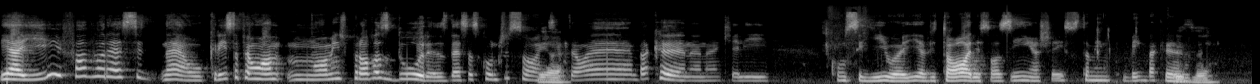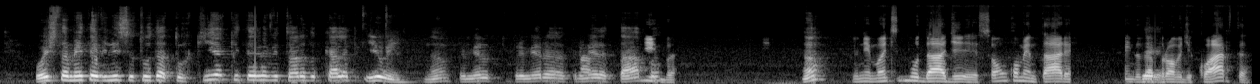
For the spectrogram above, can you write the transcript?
e aí favorece, né? O Cristo foi um, um homem de provas duras dessas condições, é. então é bacana, né? Que ele conseguiu aí a vitória sozinho. Achei isso também bem bacana. Pois é. Hoje também teve início o Tour da Turquia, que teve a vitória do Caleb Ewing, né? Primeiro, primeira, primeira ah, etapa. Hã? Junima, antes de mudar de só um comentário ainda da prova de quarta,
